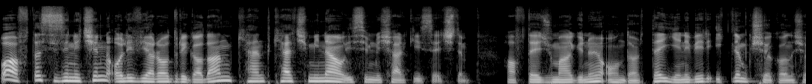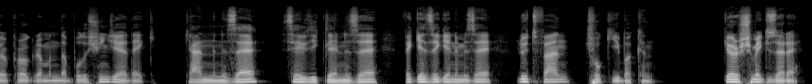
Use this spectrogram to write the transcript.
Bu hafta sizin için Olivia Rodrigo'dan Can't Catch Me Now isimli şarkıyı seçtim. Haftaya Cuma günü 14'te yeni bir iklim kuşağı konuşuyor programında buluşuncaya dek kendinize, sevdiklerinize ve gezegenimize lütfen çok iyi bakın. Görüşmek üzere.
